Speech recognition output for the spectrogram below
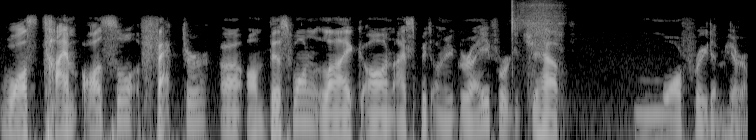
Was time also a factor uh, on this one, like on I Spit on Your Grave, or did you have more freedom here.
